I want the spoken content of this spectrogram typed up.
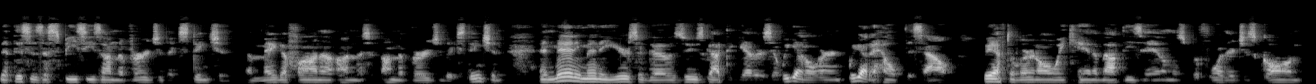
that this is a species on the verge of extinction, a megafauna on the on the verge of extinction. And many many years ago, zoos got together and said, "We got to learn, we got to help this out. We have to learn all we can about these animals before they're just gone."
